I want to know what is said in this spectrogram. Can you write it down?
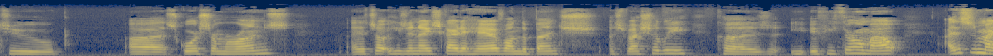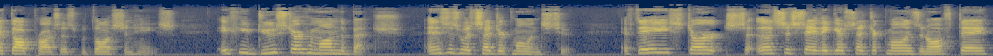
to uh, score some runs. It's a, he's a nice guy to have on the bench, especially because if you throw him out, this is my thought process with Austin Hays. If you do start him on the bench, and this is with Cedric Mullins too. If they start, let's just say they give Cedric Mullins an off day,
